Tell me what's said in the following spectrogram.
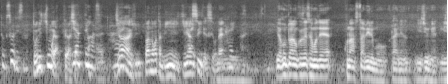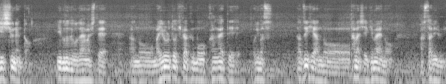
とそうですね。土日もやってらっしゃる。やってます。あはい。じゃあ一般の方見に行きやすいですよね、はい、そうですね。いや本当におかげさまでこのアスタービルも来年20年20周年ということでございましてあの、まあ、いろいろと企画も考えております。あぜひあの田無駅前のアスタービルに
